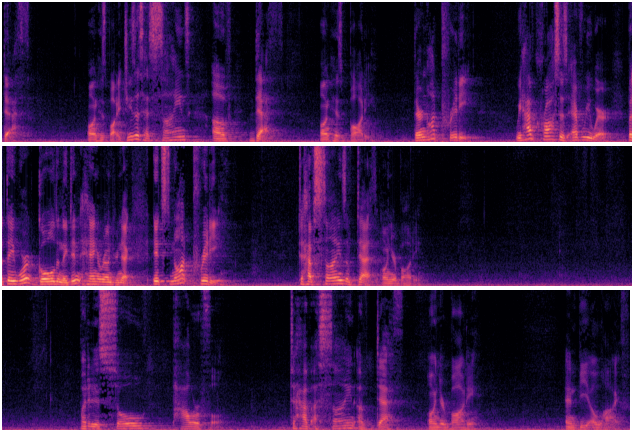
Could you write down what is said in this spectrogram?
death on his body. Jesus has signs of death on his body. They're not pretty. We have crosses everywhere, but they weren't gold and they didn't hang around your neck. It's not pretty to have signs of death on your body. But it is so powerful to have a sign of death on your body and be alive.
